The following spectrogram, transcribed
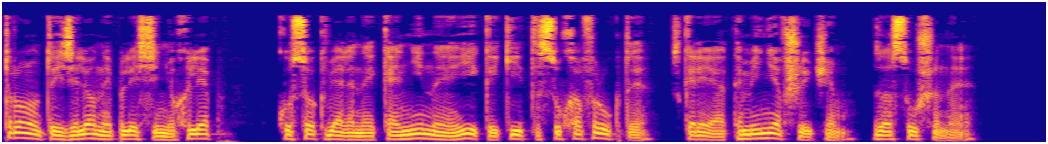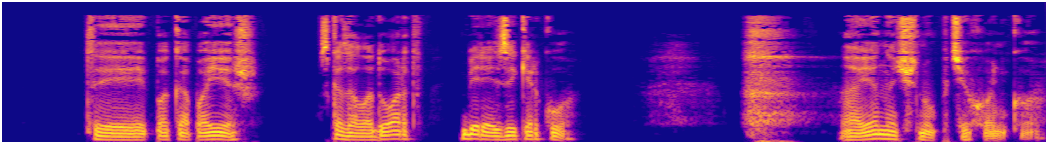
тронутый зеленой плесенью хлеб, кусок вяленой конины и какие-то сухофрукты, скорее окаменевшие, чем засушенные. «Ты пока поешь», — сказал Эдуард, берясь за кирку. «А я начну потихоньку».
